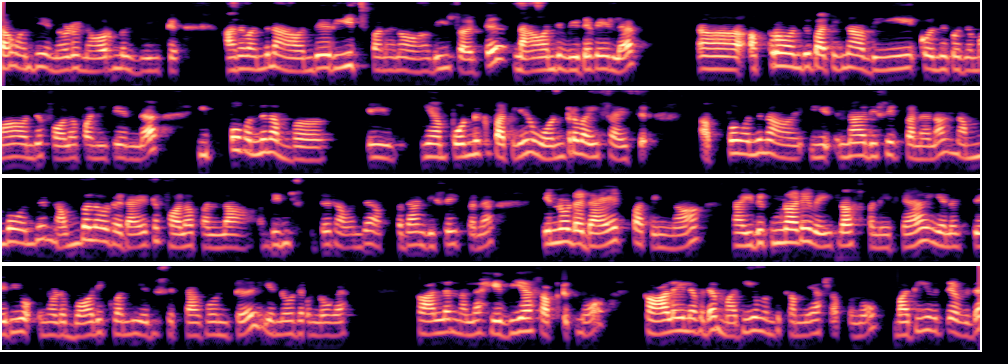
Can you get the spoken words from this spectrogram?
தான் வந்து என்னோட நார்மல் வெயிட். அத வந்து நான் வந்து ரீச் பண்ணணும் அப்படின்னு சொல்லிட்டு நான் வந்து விடவே இல்ல. அ அப்புறம் வந்து பார்த்தீங்கன்னா, அப்படியே கொஞ்சம் கொஞ்சமா வந்து ஃபாலோ பண்ணிட்டே இருந்தேன். இப்போ வந்து நம்ப எ என் பொண்ணுக்கு பார்த்தீங்கன்னா 1 1/2 வயசு ஆயிடுச்சு. அப்போ வந்து நான் எ டிசைட் பண்ணேன்னா, நம்ப வந்து நம்பளோட டயட்ட ஃபாலோ பண்ணலாம் அப்படின்னு சொல்லிட்டு நான் வந்து அப்பதான் டிசைட் பண்ணேன். என்னோட டயட் பார்த்தீங்கன்னா, நான் இதுக்கு முன்னாடியே வெயிட் லாஸ் பண்ணியிருக்கேன். எனக்கு தெரியும் என்னோட பாடிக்கு வந்து எது செட் ஆகும்ன்ட்டு. என்னோட பொண்ணுங்க காலைல நல்லா ஹெவியா சாப்பிட்டுக்கணும். காலையில விட மதியம் வந்து கம்மியா சாப்பிடணும். மதியத்த விட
